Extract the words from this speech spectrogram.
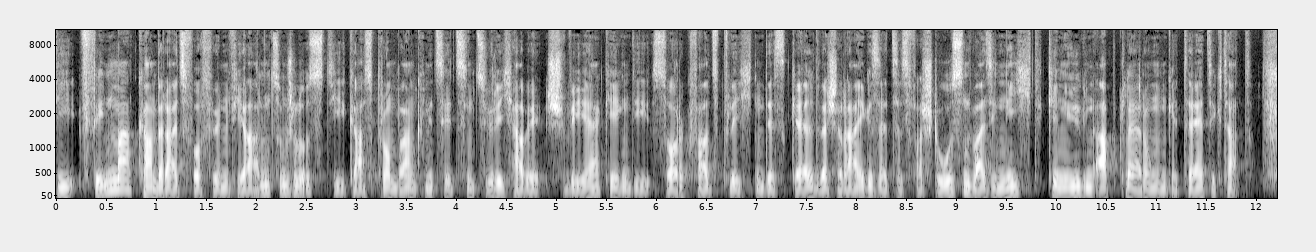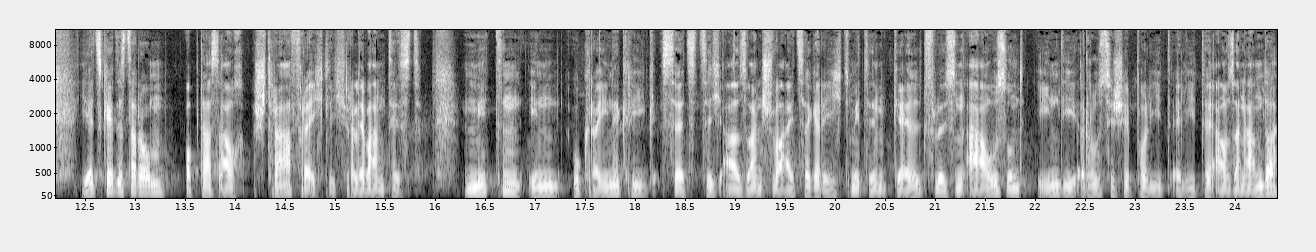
die FINMA kam bereits vor fünf Jahren zum Schluss, die Gazprom-Bank mit Sitz in Zürich habe schwer gegen die Sorgfaltspflichten des Geldwäschereigesetzes verstoßen, weil sie nicht genügend Abklärungen getätigt hat. Jetzt geht es darum, ob das auch strafrechtlich relevant ist. Mitten im Ukraine-Krieg setzt sich also ein Schweizer Gericht mit den Geldflüssen aus und in die russische Politelite auseinander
